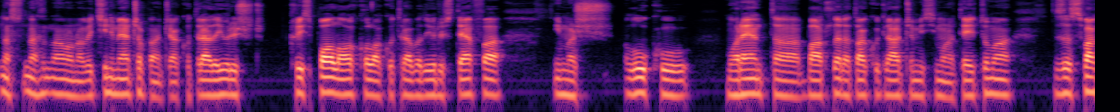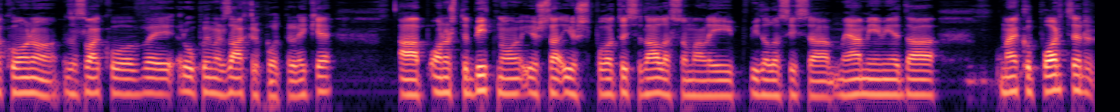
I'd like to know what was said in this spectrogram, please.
na, na, na, na većini mečapa, znači ako treba da juriš Chris Paula okolo, ako treba da juriš Stefa, imaš Luku, Morenta, Butlera, tako igrače, mislimo na Tatuma, za svaku ono, za svaku ovaj, rupu imaš zahrpu otprilike, a ono što je bitno, još, još pogotovo i sa Dallasom, ali videlo se i sa Miami je da Michael Porter uh,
